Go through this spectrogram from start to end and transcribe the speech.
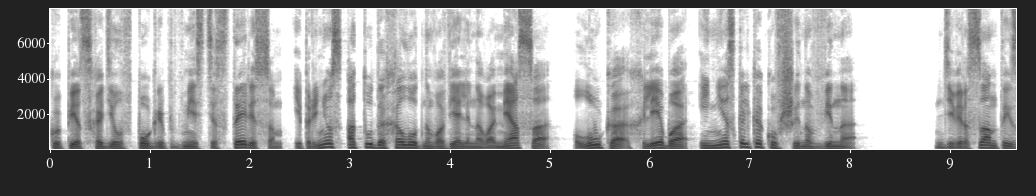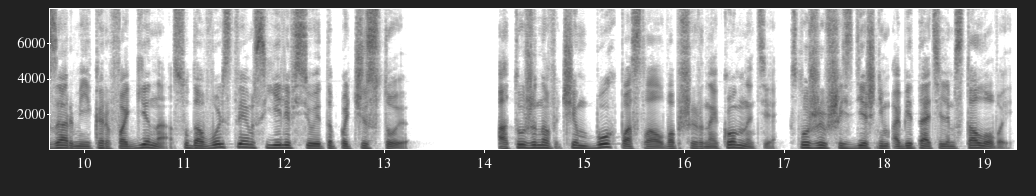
Купец сходил в погреб вместе с Террисом и принес оттуда холодного вяленого мяса, лука, хлеба и несколько кувшинов вина. Диверсанты из армии Карфагена с удовольствием съели все это подчистую, Отужинав, чем Бог послал в обширной комнате, служившей здешним обитателям столовой,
